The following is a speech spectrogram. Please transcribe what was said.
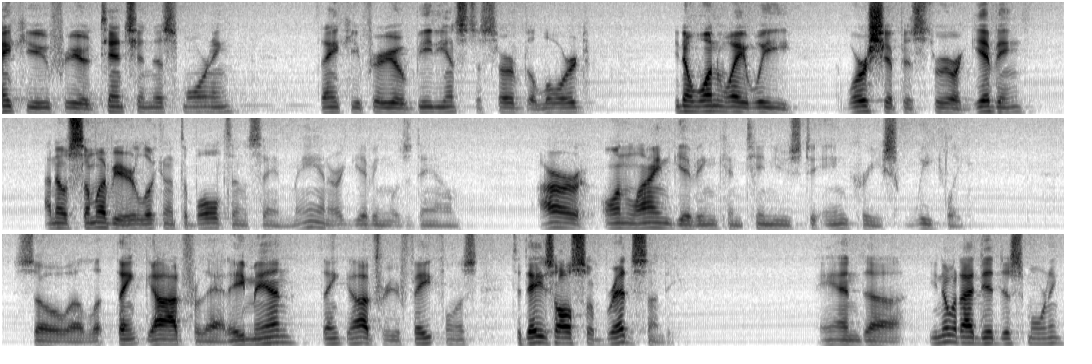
Thank you for your attention this morning. Thank you for your obedience to serve the Lord. You know, one way we worship is through our giving. I know some of you are looking at the bulletin saying, man, our giving was down. Our online giving continues to increase weekly. So uh, thank God for that. Amen. Thank God for your faithfulness. Today's also Bread Sunday. And uh, you know what I did this morning?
